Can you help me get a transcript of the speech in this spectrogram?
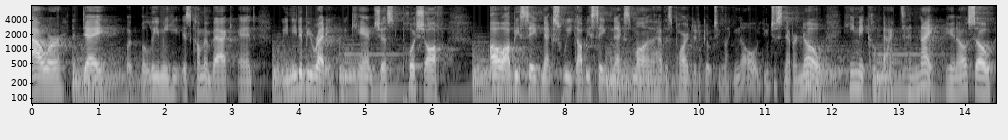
hour, the day, but believe me, He is coming back and we need to be ready. We can't just push off oh, I'll be saved next week, I'll be saved next month, I have this party to go to. Like, no, you just never know. He may come back tonight, you know? So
